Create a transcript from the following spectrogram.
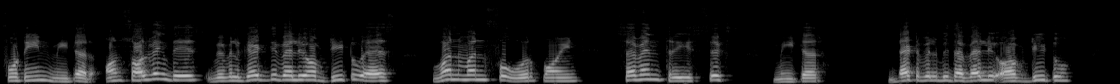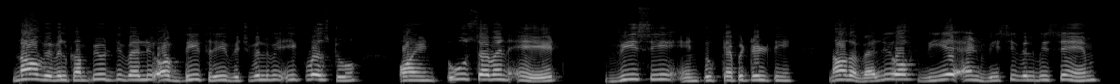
14 meter. On solving this, we will get the value of D2 as 114.736 meter. That will be the value of D2. Now we will compute the value of D3 which will be equals to 0.278 VC into capital T. Now the value of VA and VC will be same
